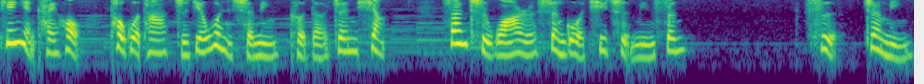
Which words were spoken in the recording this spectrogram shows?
天眼开后，透过他直接问神明，可得真相。三尺娃儿胜过七尺名僧。四证明，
